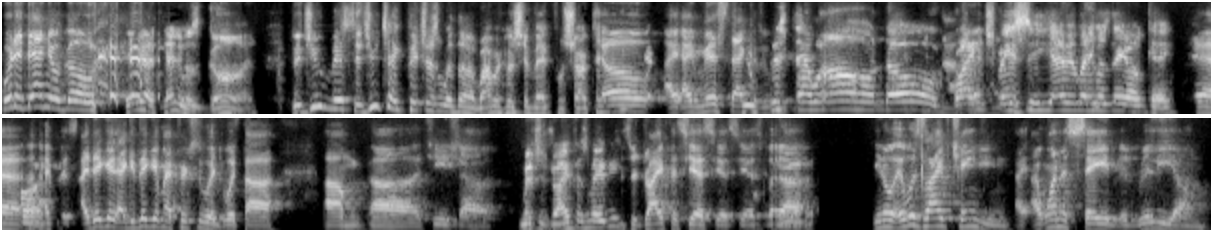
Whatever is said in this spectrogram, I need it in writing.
where did Daniel go? yeah, Daniel was gone. Did you miss? Did you take pictures with uh, Robert Herjavec from Shark Tank? No, I, I missed that. You missed that one. Oh no, Brian. Tracy, everybody was there. Okay. Yeah, All I missed. I did get. I did get my pictures with with uh, um, uh, geez, uh, Richard Dreyfuss maybe. Mr. Dreyfuss. Yes, yes, yes. But uh, Yeah. you know, it was life changing. I, I want to say it, it really, um,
